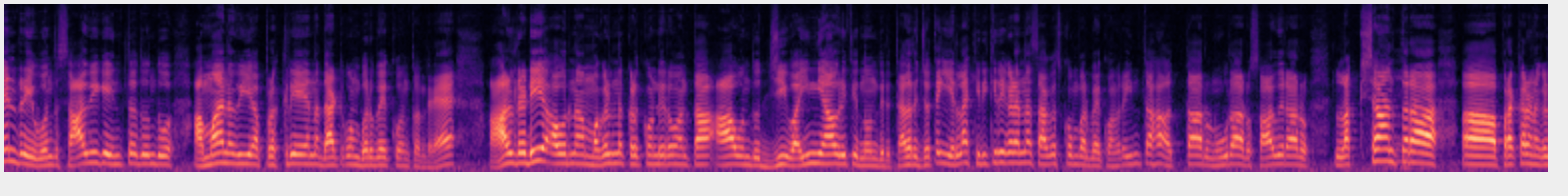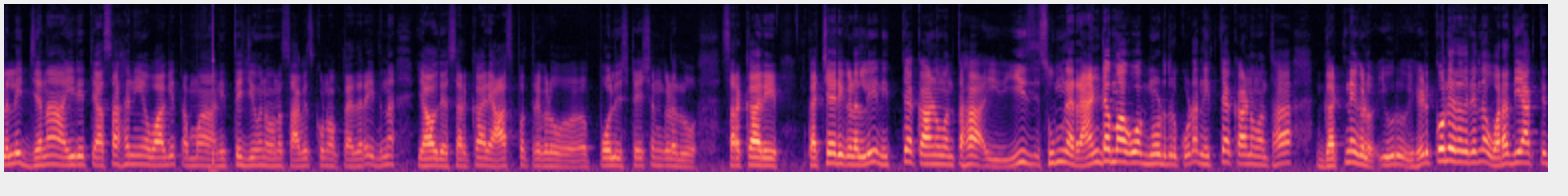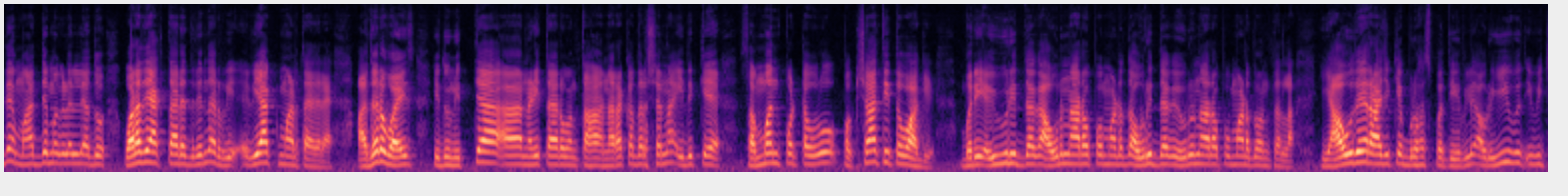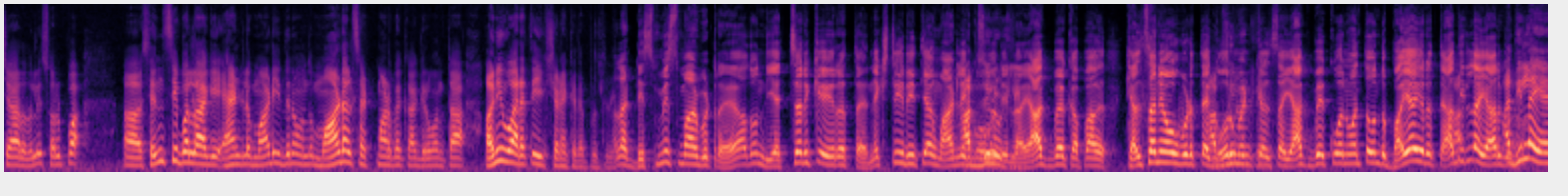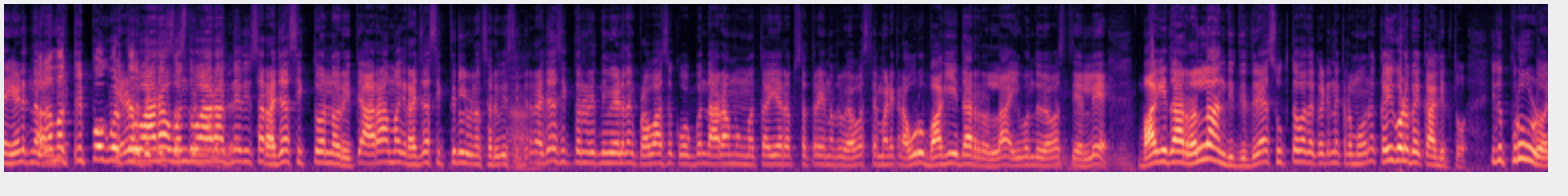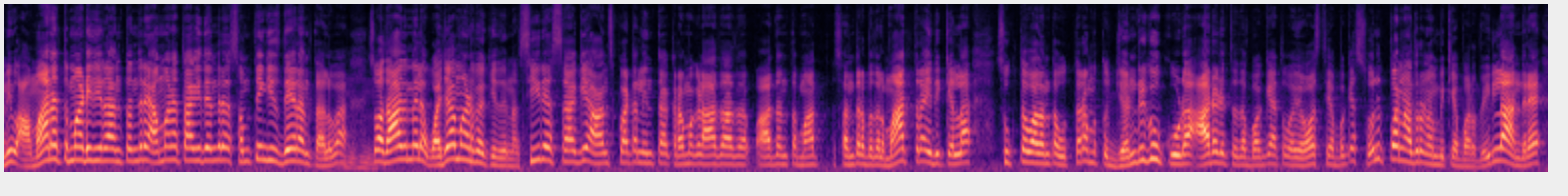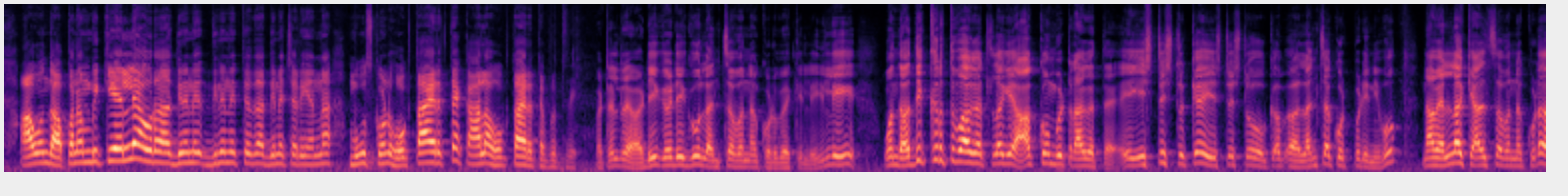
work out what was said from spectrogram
ಏನ್ರಿ ಒಂದು ಸಾವಿಗೆ ಇಂಥದ್ದೊಂದು ಅಮಾನವೀಯ ಪ್ರಕ್ರಿಯೆಯನ್ನು ದಾಟ್ಕೊಂಡು ಬರಬೇಕು ಅಂತಂದರೆ ಆಲ್ರೆಡಿ ಅವ್ರನ್ನ ಮಗಳನ್ನ ಕಳ್ಕೊಂಡಿರುವಂಥ ಆ ಒಂದು ಜೀವ ಇನ್ಯಾವ ರೀತಿ ನೊಂದಿರುತ್ತೆ. ಅದರ ಜೊತೆಗೆ ಎಲ್ಲ ಕಿರಿಕಿರಿಗಳನ್ನು ಸಾಗಿಸ್ಕೊಂಬರ್ಬೇಕು ಅಂದರೆ ಇಂತಹ ಹತ್ತಾರು ನೂರಾರು ಸಾವಿರಾರು ಲಕ್ಷಾಂತರ ಪ್ರಕರಣಗಳಲ್ಲಿ ಜನ ಈ ರೀತಿ ಅಸಹನೀಯವಾಗಿ ತಮ್ಮ ನಿತ್ಯ ಜೀವನವನ್ನು ಸಾಗಿಸ್ಕೊಂಡು ಹೋಗ್ತಾ ಇದ್ದಾರೆ. ಇದನ್ನು ಯಾವುದೇ ಸರ್ಕಾರಿ ಆಸ್ಪತ್ರೆಗಳು, ಪೊಲೀಸ್ ಸ್ಟೇಷನ್ಗಳಲ್ಲೂ, ಸರ್ಕಾರಿ ಕಚೇರಿಗಳಲ್ಲಿ ನಿತ್ಯ ಕಾಣುವಂತಹ ಈ ಸುಮ್ಮನೆ ರ್ಯಾಂಡಮ್ ಆಗುವಾಗ ನೋಡಿದ್ರು ಕೂಡ ನಿತ್ಯ ಕಾಣುವಂತಹ ಘಟನೆಗಳು ಇವರು ಹಿಡ್ಕೊಂಡಿರೋದ್ರಿಂದ ವರದಿ ಆಗ್ತಿದೆ. ಮಾಧ್ಯಮಗಳಲ್ಲಿ ಅದು ವರದಿ ಆಗ್ತಾ ಇರೋದ್ರಿಂದ ರಿಯಾಕ್ಟ್ ಮಾಡ್ತಾ ಇದ್ದಾರೆ. ಅದರ್ವೈಸ್ ಇದು ನಿತ್ಯ ನಡೀತಾ ಇರುವಂತಹ ನರಕ ದರ್ಶನ, ಇದಕ್ಕೆ ಸಂಬಂಧಪಟ್ಟವರು ಪಕ್ಷಾತೀತವಾಗಿ ಬರೀ ಇವರಿದ್ದಾಗ ಅವ್ರನ್ನ ಆರೋಪ ಮಾಡೋದು, ಅವರಿದ್ದಾಗ ಇವ್ರನ್ನ ಆರೋಪ ಮಾಡೋದು ಅಂತಲ್ಲ. ಯಾವುದೇ ರಾಜಕೀಯ ಬೃಹಸ್ಪತಿ ಇರಲಿ, ಅವರು ಈ ವಿಚಾರದಲ್ಲಿ ಸ್ವಲ್ಪ ಸೆನ್ಸಿಬಲ್ ಆಗಿ ಹ್ಯಾಂಡಲ್ ಮಾಡಿ ಇದನ್ನ ಒಂದು ಮಾಡೆಲ್ ಸೆಟ್ ಮಾಡಬೇಕಾಗಿರುವಂಥ ಅನಿವಾರ್ಯತೆ ಈ ಕ್ಷಣಕ್ಕೆ ಪೃಥ್ವಿ. ಅಲ್ಲ ಡಿಸ್ಮಿಸ್ ಮಾಡ್ಬಿಟ್ರೆ ಅದೊಂದು ಎಚ್ಚರಿಕೆ ಇರುತ್ತೆ. ನೆಕ್ಸ್ಟ್ ಈ ರೀತಿಯಾಗಿ ಮಾಡ್ಲಿಕ್ಕೆ. ಹೋಗೋದಿಲ್ಲ. ಯಾಕೆ ಬೇಕಪ್ಪ? ಕೆಲಸನೇ ಹೋಗ್ಬಿಡುತ್ತೆ. ಗೌರ್ಮೆಂಟ್ ಕೆಲಸ ಯಾಕೆ ಬೇಕು ಅನ್ನುವಂತ ಒಂದು ಭಯ ಇರುತ್ತೆ. ಅದಿಲ್ಲ ಯಾರು ಅದಿಲ್ಲ ಹೇಳಿದ್ನಲ್ಲ ಆರಾಮಾಗಿ ಟ್ರಿಪ್ ಹೋಗಿ ಬರ್ತಾರೆ ವಾರ ಒಂದು ವಾರ. ಹದಿನೈದು ದಿವಸ ರಜಾ ಸಿಕ್ತು ಅನ್ನೋ ರೀತಿ ಆರಾಮಾಗಿ ರಜಾ ಸಿಕ್ತಿರ್ಲಿಲ್ಲ ಸರ್ವಿಸ್ ಇದ್ರೆ. ರಜಾ ಸಿಕ್ತು ಅನ್ನೋ ರೀತಿ ನೀವು ಹೇಳ್ದಂಗೆ ಪ್ರವಾಸಕ್ಕೆ ಹೋಗಿ ಬಂದು ಆರಾಮಾಗಿ ಮತ್ತೆ ಐಆರ್ ಎಫ್ಸ್ ಎಫ್ ಹತ್ರ ಏನಾದರೂ ವ್ಯವಸ್ಥೆ ಮಾಡ್ಕೊಂಡು ಅವರು ಭಾಗಿದಾರರಲ್ಲ ಈ ಒಂದು ವ್ಯವಸ್ಥೆಯಲ್ಲಿ ಭಾಗಿದಾರರಲ್ಲ ಅಂದಿದ್ದಿದ್ರೆ ಸೂಕ್ತವಾದ ಕಠಿಣ ಕ್ರಮವನ್ನು ಕೈಗೊಳ್ಳಬೇಕಾಗಿತ್ತು ಇದು ಪ್ರೂವ್ಡ್ ನೀವು ಅಮಾನತ್ ಮಾಡಿದೀರಾ ಅಂತಂದ್ರೆ ಅಮಾನತ್ ಆಗಿದೆ ಅಂದ್ರೆ ಸಮಥಿಂಗ್ ಇಸ್ ದೇರ್ ಅಂತ ಅಲ್ವಾ? ಸೊ ಅದಾದ್ಮೇಲೆ ವಜಾ ಮಾಡ್ಬೇಕು ಇದನ್ನ. ಸೀರಿಯಸ್ ಆಗಿ ಆನ್ ಸ್ಪಾಟಲ್ಲಿ ಇಂಥ ಕ್ರಮಗಳಾದ ಆದಂಥ ಮಾತ್ ಸಂದರ್ಭದಲ್ಲಿ ಮಾತ್ರ ಇದಕ್ಕೆಲ್ಲ ಸೂಕ್ತವಾದಂಥ ಉತ್ತರ ಮತ್ತು ಜನರಿಗೂ ಕೂಡ ಆಡಳಿತದ ಬಗ್ಗೆ ಅಥವಾ ವ್ಯವಸ್ಥೆಯ ಬಗ್ಗೆ ಸ್ವಲ್ಪನಾದರೂ ನಂಬಿಕೆ ಬರೋದು. ಇಲ್ಲ ಅಂದ್ರೆ ಆ ಒಂದು ಅಪನಂಬಿಕೆಯಲ್ಲೇ ಅವರ ದಿನ ದಿನನಿತ್ಯದ ದಿನಚರಿಯನ್ನ ಮುಗಿಸ್ಕೊಂಡು ಹೋಗ್ತಾ ಇರುತ್ತೆ ಕಾಲ ಹೋಗ್ತಾ ಇರುತ್ತೆ ಪೃಥ್ವಿ. ಬಟ್ ಅಲ್ರಿ ಅಡಿಗಡಿಗೂ ಲಂಚವನ್ನ ಕೊಡ್ಬೇಕಿಲ್ಲ. ಇಲ್ಲಿ ಒಂದು ಅಧಿಕೃತವಾಗಿ ಅತ್ಲಾಗೆ ಹಾಕೊಂಡ್ಬಿಟ್ರೆ ಆಗುತ್ತೆ. ಇಷ್ಟಿಷ್ಟಕ್ಕೆ ಇಷ್ಟಿಷ್ಟು ಲಂಚ ಕೊಟ್ಬಿಡಿ ನೀವು. ನಾವೆಲ್ಲ ಕೆಲಸವನ್ನು ಕೂಡ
